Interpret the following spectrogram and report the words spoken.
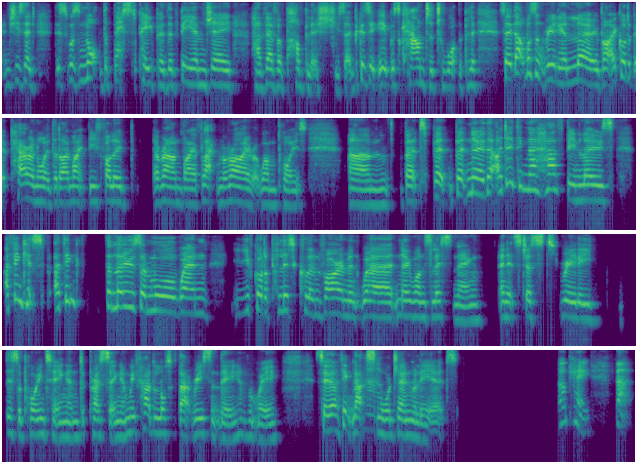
And she said, This was not the best paper the BMJ have ever published, she said, because it, it was counter to what the. So that wasn't really a low, but I got a bit paranoid that I might be followed around by a Black Maria at one point. Um, but but but no, that I don't think there have been lows. I think it's I think the lows are more when you've got a political environment where no one's listening and it's just really disappointing and depressing and we've had a lot of that recently haven't we? So i think that's more generally it. Okay that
